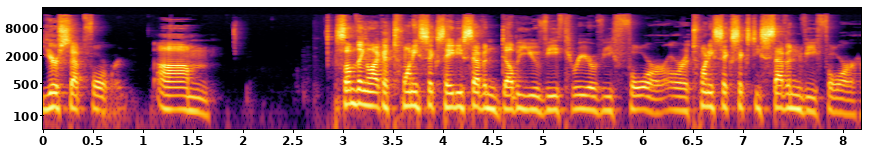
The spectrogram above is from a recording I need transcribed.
your step forward. Um, something like a 2687 WV3 or V4 or a 2667 V4,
